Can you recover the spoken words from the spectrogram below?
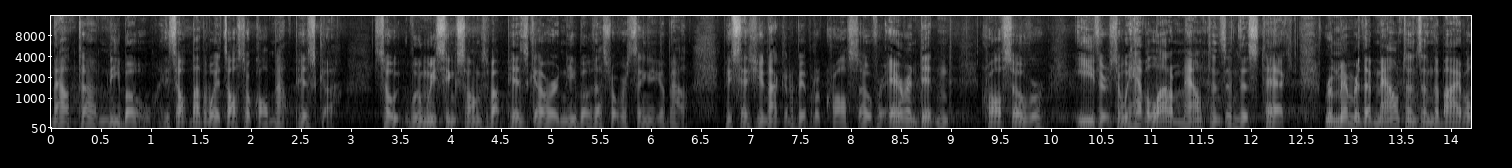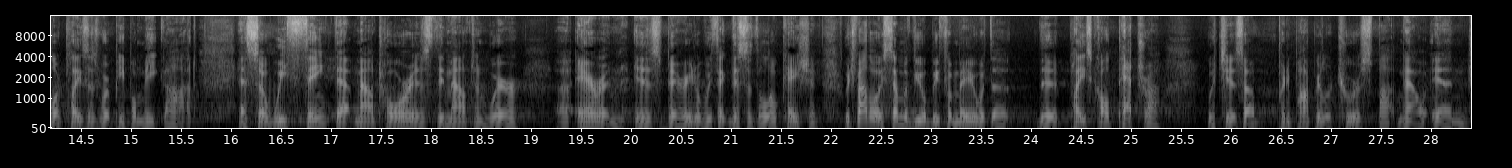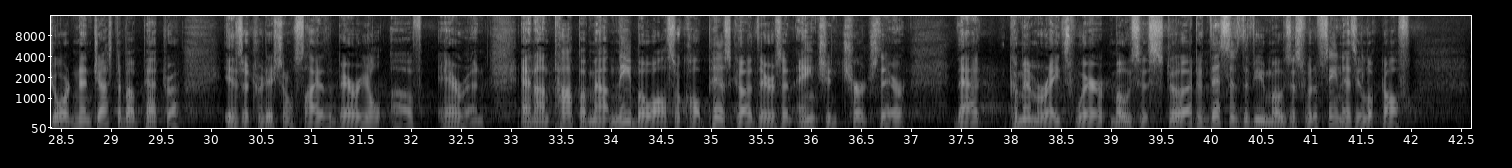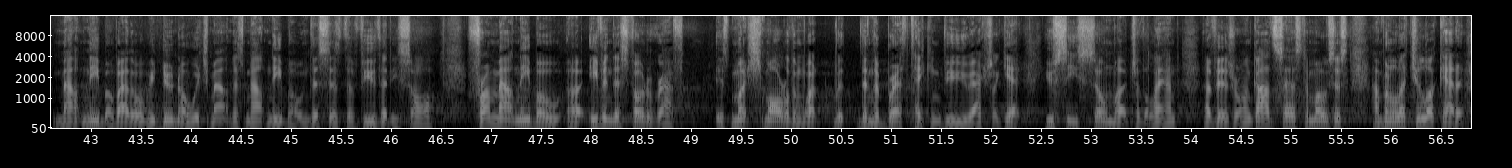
Mount uh, Nebo. It's, by the way, it's also called Mount Pisgah. So when we sing songs about Pisgah or Nebo, that's what we're singing about. But he says you're not going to be able to cross over. Aaron didn't cross over either. So we have a lot of mountains in this text. Remember that mountains in the Bible are places where people meet God. And so we think that Mount Hor is the mountain where uh, Aaron is buried, or we think this is the location. Which, by the way, some of you will be familiar with the, the place called Petra, which is a pretty popular tourist spot now in Jordan. And just above Petra is a traditional site of the burial of Aaron. And on top of Mount Nebo, also called Pisgah, there's an ancient church there that commemorates where Moses stood. And this is the view Moses would have seen as he looked off Mount Nebo. By the way, we do know which mountain is Mount Nebo, and this is the view that he saw. From Mount Nebo, uh, even this photograph is much smaller than, what, than the breathtaking view you actually get. You see so much of the land of Israel. And God says to Moses, I'm going to let you look at it,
